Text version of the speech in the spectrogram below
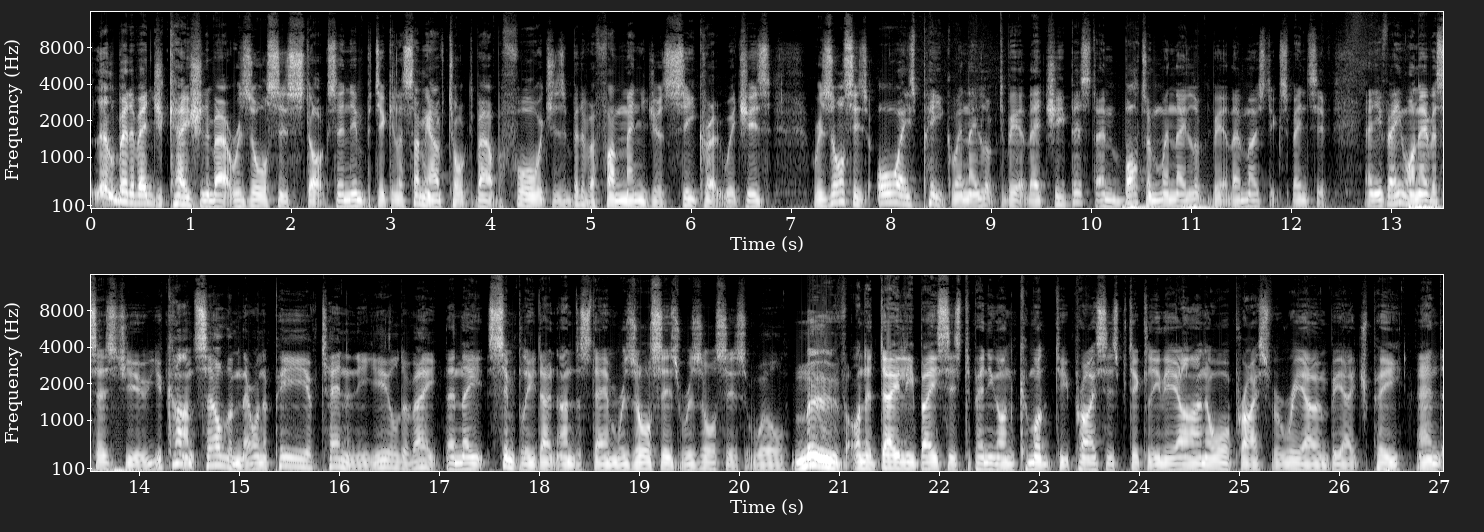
little bit of education about resources stocks and in particular something I've talked about before, which is a bit of a fund manager's secret, which is Resources always peak when they look to be at their cheapest and bottom when they look to be at their most expensive. And if anyone ever says to you, you can't sell them, they're on a PE of 10 and a yield of 8, then they simply don't understand resources. Resources will move on a daily basis depending on commodity prices, particularly the iron ore price for Rio and BHP. And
